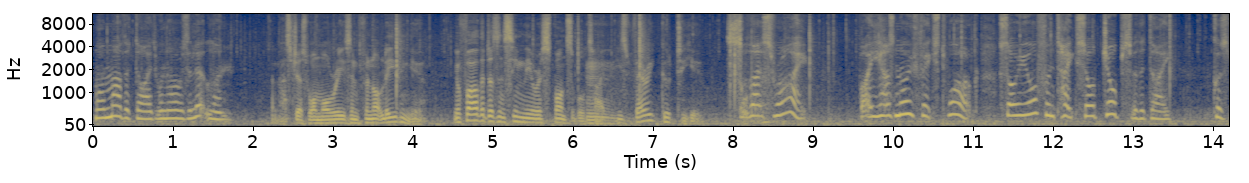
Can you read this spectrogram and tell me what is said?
My mother died when I was a little one. And that's just one more reason for not leaving you. Your father doesn't seem the irresponsible type. Mm. He's very good to you. Well, that's right. But he has no fixed work, so he often takes odd jobs for the day, because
